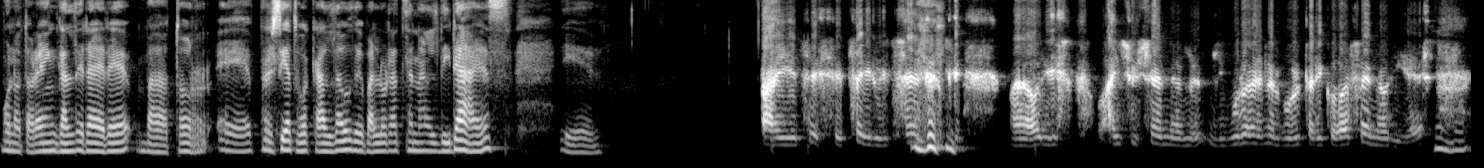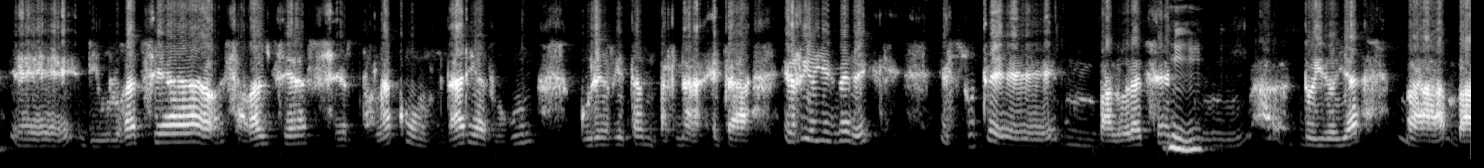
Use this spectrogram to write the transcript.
Bueno, eta orain galdera ere, badator, e, presiatuak aldaude baloratzen aldira, ez? E... Ai, ez ez, ez ez ba, hori, hain zuzen, liburuaren elburutariko bazen hori, ez? Uh -huh. e, divulgatzea, zabaltzea, zer nolako ondarea dugun gure herrietan barna. Eta herri horiek berek, ez dute mm, baloratzen uh -huh. doidoia, ba, ba,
